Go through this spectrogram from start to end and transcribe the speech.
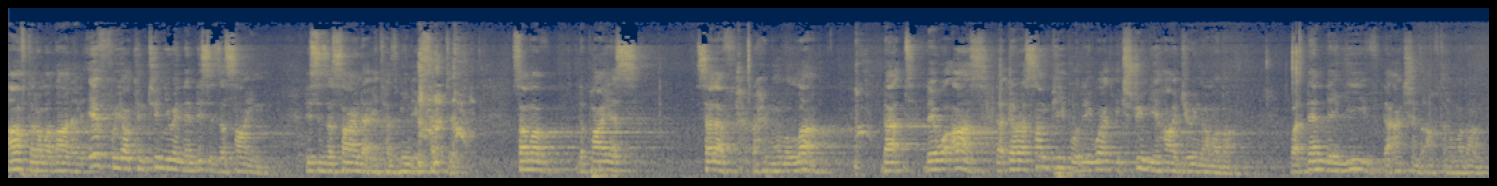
after Ramadan. And if we are continuing, then this is a sign. This is a sign that it has been accepted. Some of the pious Salaf, rahimahumullah, that they were asked that there are some people, they work extremely hard during Ramadan. But then they leave the actions after Ramadan.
